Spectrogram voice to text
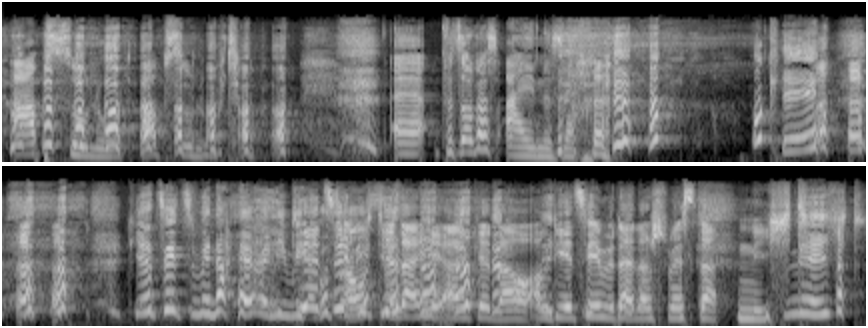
Absolut, absolut. äh, besonders eine Sache. Okay. Die erzählst du mir nachher, wenn die Mikros Die erzähl ich dir nachher, genau. Aber die erzählen wir deiner Schwester nicht. Nicht.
